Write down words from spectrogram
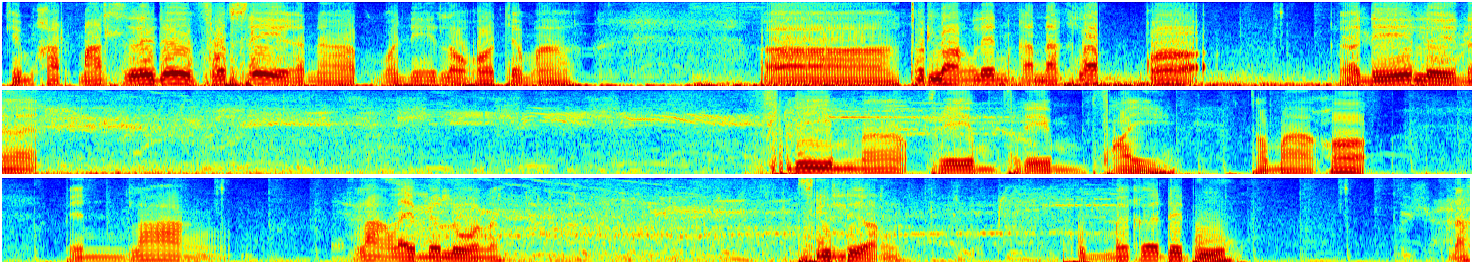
เกมขัด Master Rider Force กันนะครับ วันนี้เราก็จะมาาทดลองเล่นกันนะครับ ก็อันนี้เลยนะฮะเฟรมนะเฟรมเฟรมไฟ ต่อมาก็เป็นร่าง ร่างอะไรไม่รู้นะ สีเหลือง ผมไม่เคยได้ดู นะ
